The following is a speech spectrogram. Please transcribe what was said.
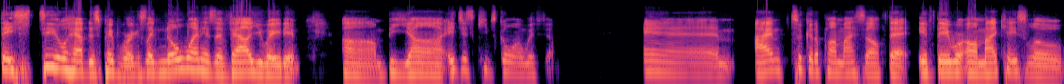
They still have this paperwork. It's like no one has evaluated um, beyond. It just keeps going with them, and I took it upon myself that if they were on my caseload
